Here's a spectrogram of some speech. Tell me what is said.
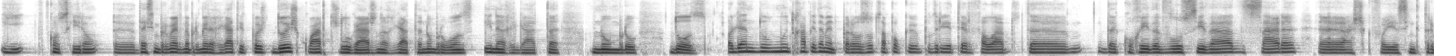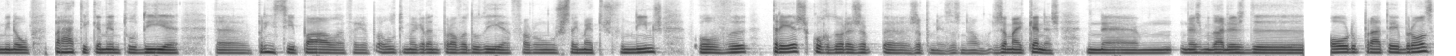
e conseguiram uh, 11 na primeira regata e depois dois quartos lugares na regata número 11 e na regata número 12. Olhando muito rapidamente para os outros, há pouco eu poderia ter falado da, da corrida de velocidade, Sara, uh, acho que foi assim que terminou praticamente o dia uh, principal, foi a, a, última grande prova do dia, foram os 100 metros femininos, houve três corredoras uh, japonesas, não, jamaicanas, na, nas medalhas de ouro, prata e bronze,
